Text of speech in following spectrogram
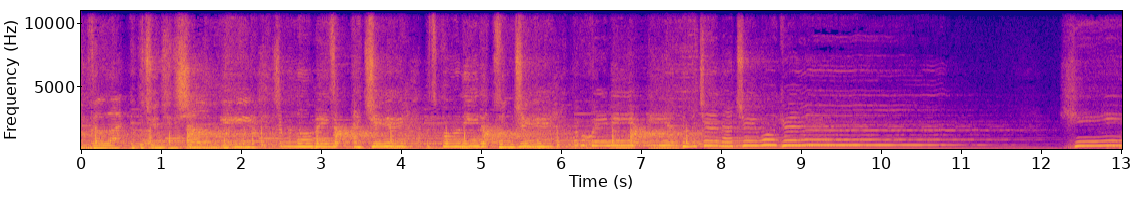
个平行，再来能够全心相依。像个老妹子爱剧，我错过你的踪迹，会不会你也一样等着那句我愿意？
